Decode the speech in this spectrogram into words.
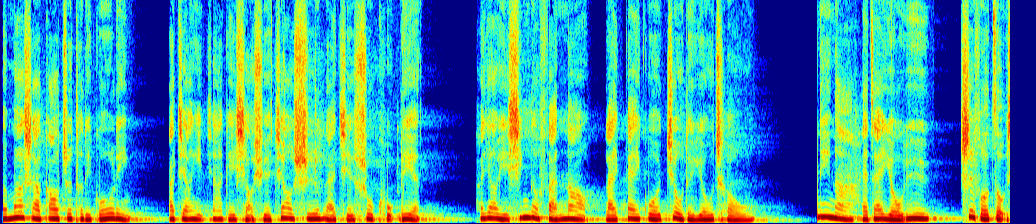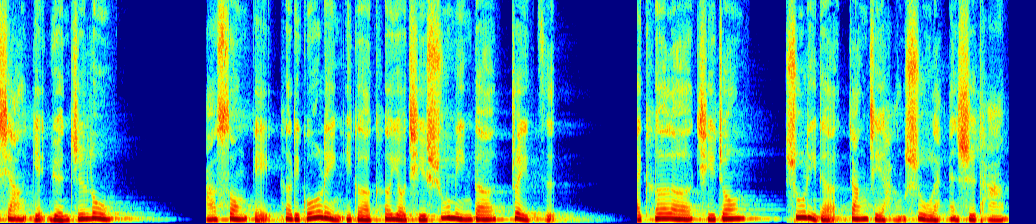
而玛莎告知特里古林，她将以嫁给小学教师来结束苦恋，她要以新的烦恼来盖过旧的忧愁。丽娜还在犹豫是否走向演员之路。她送给特里古林一个刻有其书名的坠子，还刻了其中书里的章节行数来暗示他。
